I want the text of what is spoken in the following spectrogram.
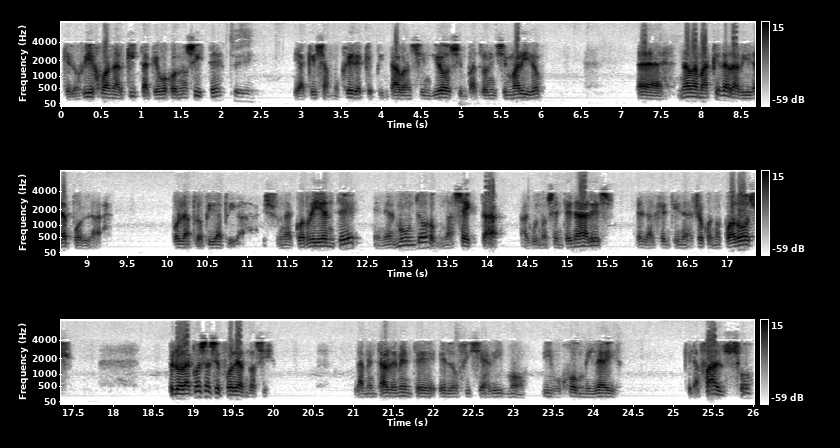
que los viejos anarquistas que vos conociste, y aquellas mujeres que pintaban sin Dios, sin patrón y sin marido, eh, nada más queda la vida por la, por la propiedad privada. Es una corriente en el mundo, una secta, algunos centenares, en la Argentina yo conozco a dos, pero la cosa se fue dando así. Lamentablemente el oficialismo dibujó un Milei que era falso,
